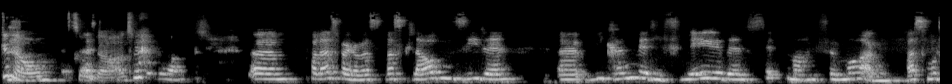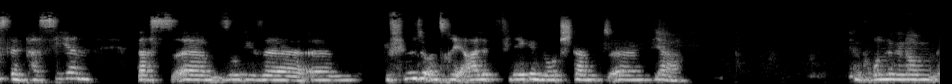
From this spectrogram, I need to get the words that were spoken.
Genau, so eine Art. Ja. Ähm, Frau Landsberger, was, was glauben Sie denn, äh, wie können wir die Pflege denn fit machen für morgen? Was muss denn passieren, dass ähm, so dieser ähm, gefühlte und reale Pflegenotstand äh, ja, im Grunde genommen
